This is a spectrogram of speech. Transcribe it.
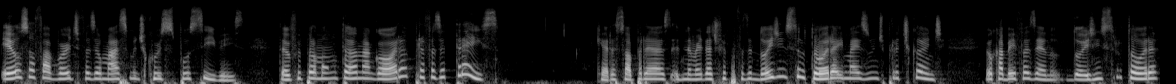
Eu sou a favor de fazer o máximo de cursos possíveis. Então eu fui para montando agora para fazer três. Que era só para. Na verdade, foi para fazer dois de instrutora e mais um de praticante. Eu acabei fazendo dois de instrutora,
